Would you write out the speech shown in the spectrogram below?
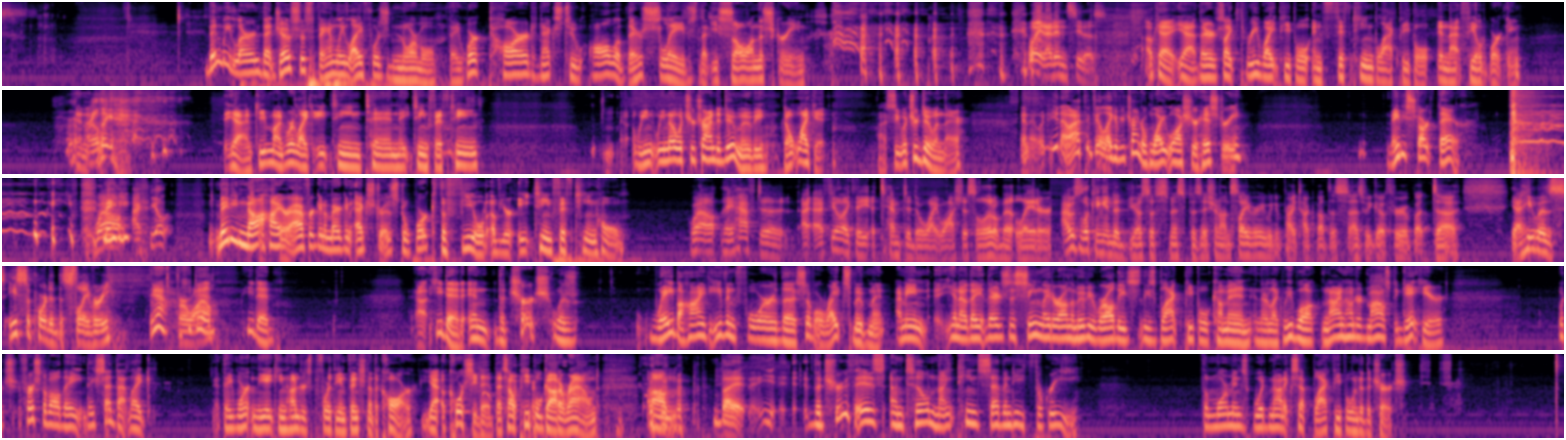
Then we learned that Joseph's family life was normal. They worked hard next to all of their slaves that you saw on the screen. Wait, I didn't see this. Okay, yeah, there's like three white people and 15 black people in that field working. And, uh, really? yeah, and keep in mind, we're like 18, 10, 18, 15. We, we know what you're trying to do, movie. Don't like it. I see what you're doing there. And, uh, you know, I feel like if you're trying to whitewash your history, maybe start there. well, maybe, I feel maybe not hire African American extras to work the field of your 1815 home. Well, they have to. I, I, feel like they attempted to whitewash this a little bit later. I was looking into Joseph Smith's position on slavery. We could probably talk about this as we go through, but uh, yeah, he was he supported the slavery. Yeah, for a while. Did. He did. Uh, he did, and the church was way behind even for the civil rights movement. I mean, you know, they there's this scene later on the movie where all these these black people come in and they're like, "We walked 900 miles to get here." Which first of all, they they said that like they weren't in the 1800s before the invention of the car. Yeah, of course you did. That's how people got around. Um, but the truth is, until 1973, the Mormons would not accept black people into the church.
